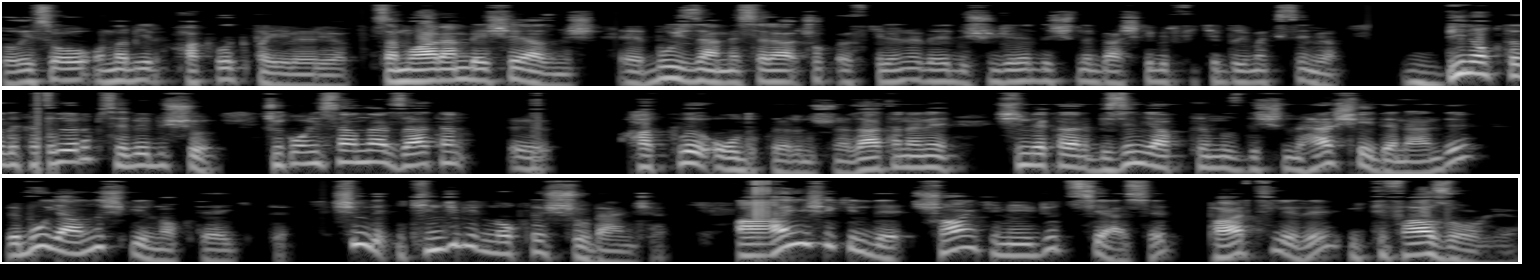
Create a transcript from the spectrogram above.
Dolayısıyla o ona bir haklılık payı veriyor. Mesela Muharrem Bey şey yazmış. E, bu yüzden mesela çok öfkeleniyor ve düşünceleri dışında başka bir fikir duymak istemiyor. Bir noktada katılıyorum. Sebebi şu. Çünkü o insanlar zaten e, haklı olduklarını düşünüyor. Zaten hani şimdiye kadar bizim yaptığımız dışında her şey denendi ve bu yanlış bir noktaya gitti. Şimdi ikinci bir nokta şu bence. Aynı şekilde şu anki mevcut siyaset partileri ittifa zorluyor.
